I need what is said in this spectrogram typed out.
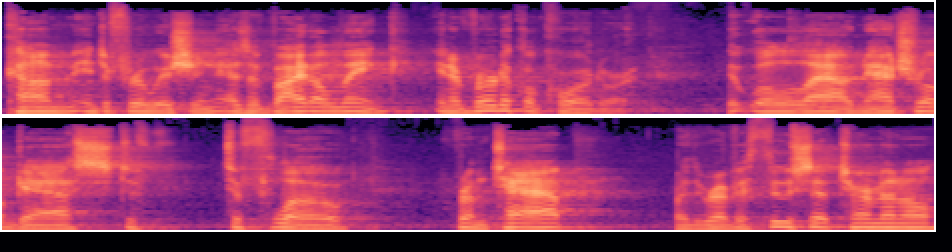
come into fruition as a vital link in a vertical corridor that will allow natural gas to, to flow from TAP or the Revithoussa terminal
